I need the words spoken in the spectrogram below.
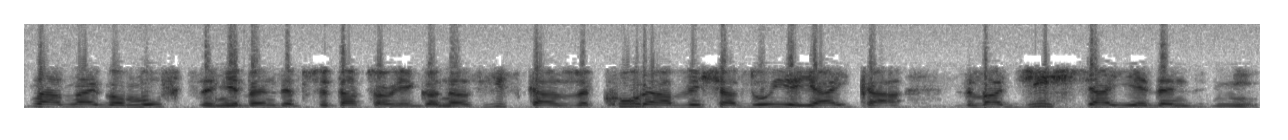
znanego mówcy, nie będę przytaczał jego nazwiska, że kura wysiaduje jajka 21 dni.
